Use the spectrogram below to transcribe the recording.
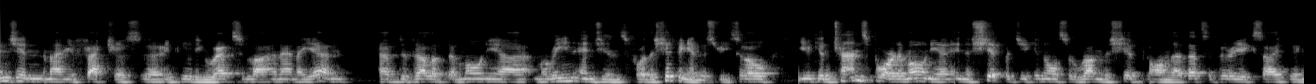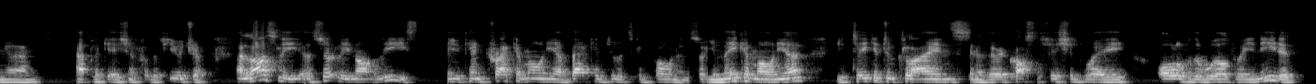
engine manufacturers, uh, including Wärtsilä and MAN, have developed ammonia marine engines for the shipping industry. So you can transport ammonia in a ship, but you can also run the ship on that. That's a very exciting um, application for the future. And lastly, uh, certainly not least, you can crack ammonia back into its components. So you make ammonia, you take it to clients in a very cost efficient way all over the world where you need it.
